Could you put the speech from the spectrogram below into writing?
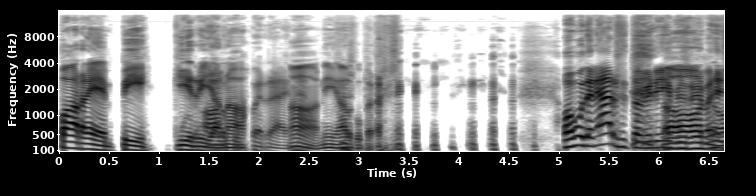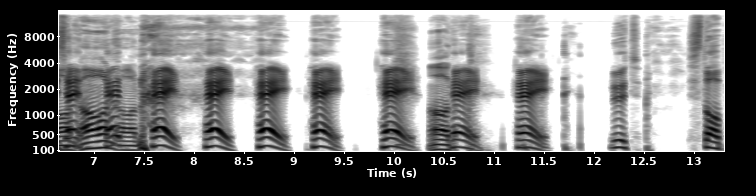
parempi kirjana. Alkuperäinen. Aa, niin alkuperäinen. On muuten ärsyttävin ihmisiä. On, siis on, hei, on, hei, on. hei, hei, hei, hei, hei, Oot. hei, hei, nyt, stop.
